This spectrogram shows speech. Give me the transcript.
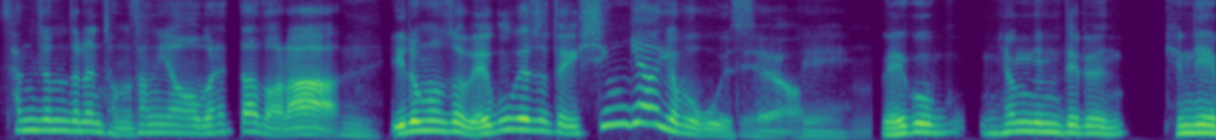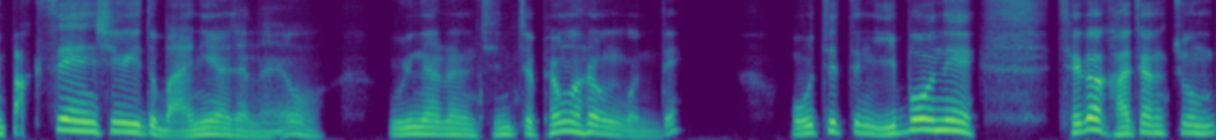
상점들은 정상 영업을 했다더라. 음. 이러면서 외국에서 되게 신기하게 보고 있어요. 네. 음. 외국 형님들은 굉장히 빡센 시위도 많이 하잖아요. 우리나라는 진짜 평화로운 건데. 어쨌든 이번에 제가 가장 좀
